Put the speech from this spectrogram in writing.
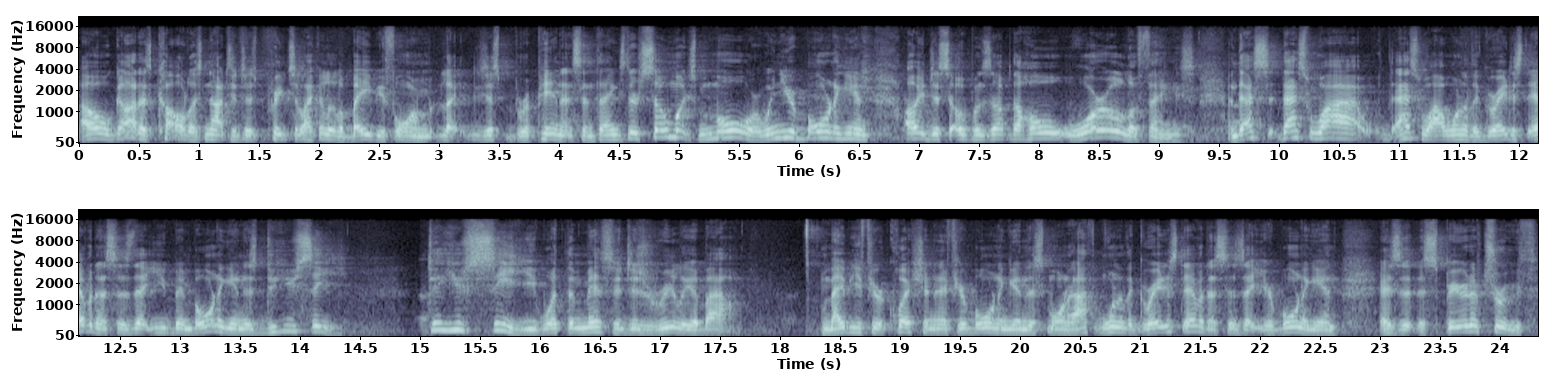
Oh, God has called us not to just preach like a little baby form, like just repentance and things. There's so much more. When you're born again, oh, it just opens up the whole world of things. And that's that's why that's why one of the greatest evidences that you've been born again is do you see? Do you see what the message is really about? Maybe if you're questioning if you're born again this morning, I, one of the greatest evidences that you're born again is that the Spirit of truth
